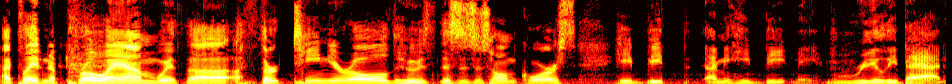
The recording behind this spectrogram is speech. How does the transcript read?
I played in a pro am with uh, a 13 year old who's this is his home course. He beat. I mean, he beat me really bad.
